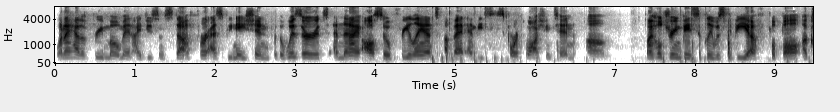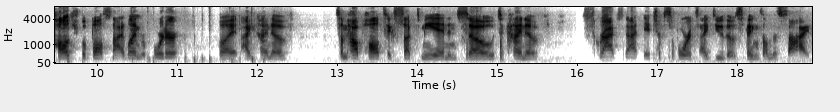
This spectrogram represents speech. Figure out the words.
when I have a free moment, I do some stuff for SB Nation for the Wizards, and then I also freelance up at NBC Sports Washington. Um, my whole dream basically was to be a football, a college football sideline reporter, but I kind of somehow politics sucked me in, and so to kind of scratch that itch of sports, I do those things on the side.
